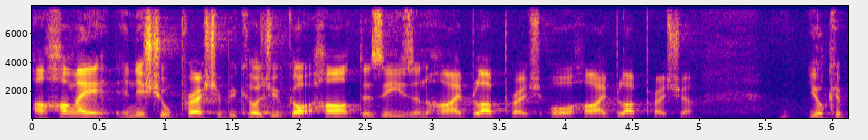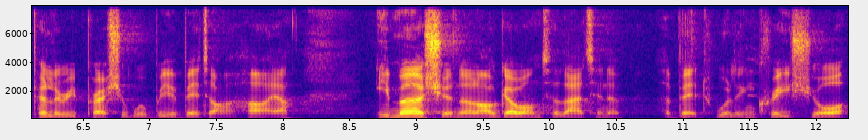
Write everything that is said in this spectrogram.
a high initial pressure because you've got heart disease and high blood pressure or high blood pressure, your capillary pressure will be a bit higher. Immersion, and I'll go on to that in a, a bit, will increase your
